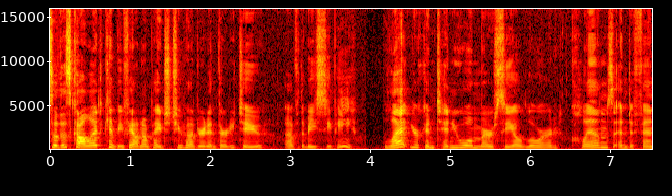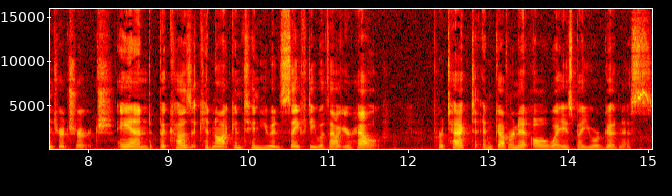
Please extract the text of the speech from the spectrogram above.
So this collect can be found on page 232 of the BCP. Let your continual mercy, O Lord, cleanse and defend your church, and, because it cannot continue in safety without your help, protect and govern it always by your goodness.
